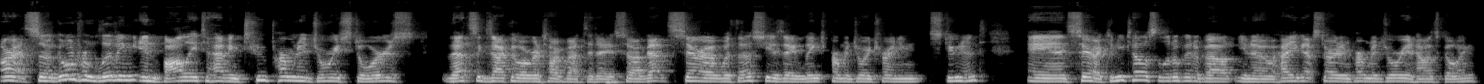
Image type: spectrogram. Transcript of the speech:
All right. So going from living in Bali to having two permanent jewelry stores, that's exactly what we're going to talk about today. So I've got Sarah with us. She is a linked permanent jewelry training student. And Sarah, can you tell us a little bit about, you know, how you got started in permanent jewelry and how it's going?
